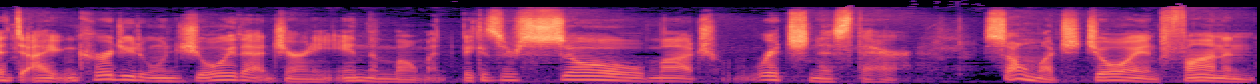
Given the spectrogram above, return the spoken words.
And I encourage you to enjoy that journey in the moment because there's so much richness there, so much joy and fun and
